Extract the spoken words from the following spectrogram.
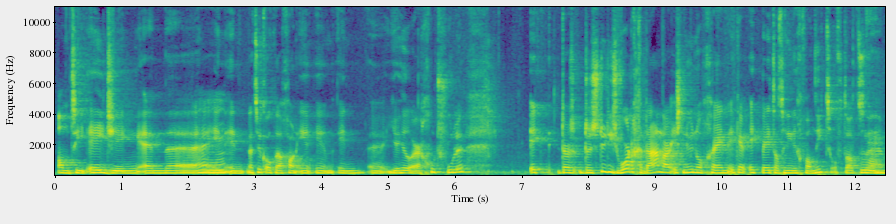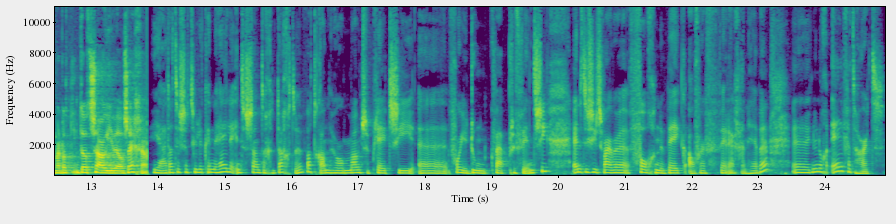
anti-aging en eh, in, in, natuurlijk ook wel gewoon in, in, in eh, je heel erg goed voelen. Ik, er, de studies worden gedaan, daar is nu nog geen. Ik, heb, ik weet dat in ieder geval niet, of dat, eh, maar dat, dat zou je wel zeggen. Ja, dat is natuurlijk een hele interessante gedachte. Wat kan hormoonsuppletie eh voor je doen qua preventie? En het is iets waar we volgende week over verder gaan hebben. Eh, nu nog even het hart.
